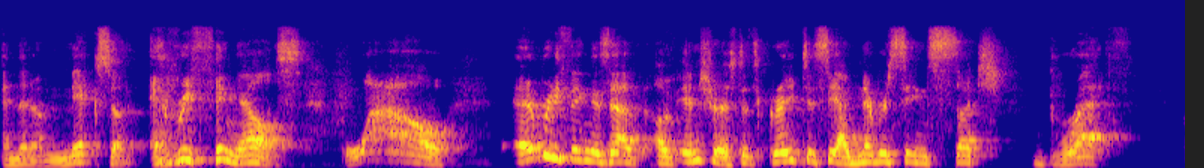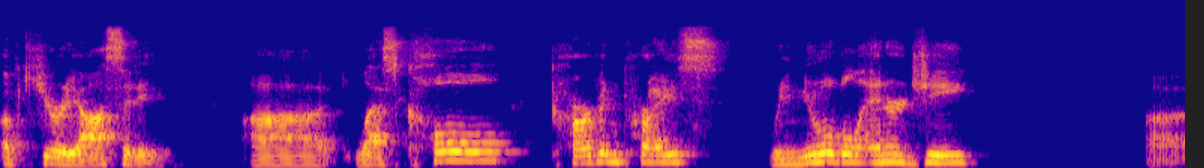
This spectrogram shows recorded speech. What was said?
and then a mix of everything else. Wow. Everything is of, of interest. It's great to see. I've never seen such breadth of curiosity. Uh, less coal, carbon price, renewable energy. Uh,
